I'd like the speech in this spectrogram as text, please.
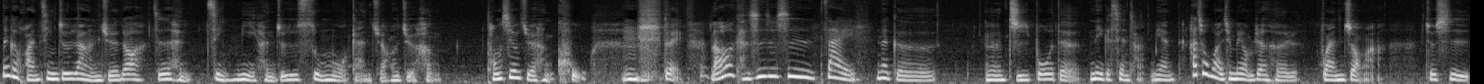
那个环境就让人觉得哦，真的很静谧，很就是肃穆感觉，然后觉得很，同时又觉得很酷，嗯，对。然后可是就是在那个嗯直播的那个现场里面，他就完全没有任何观众啊，就是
